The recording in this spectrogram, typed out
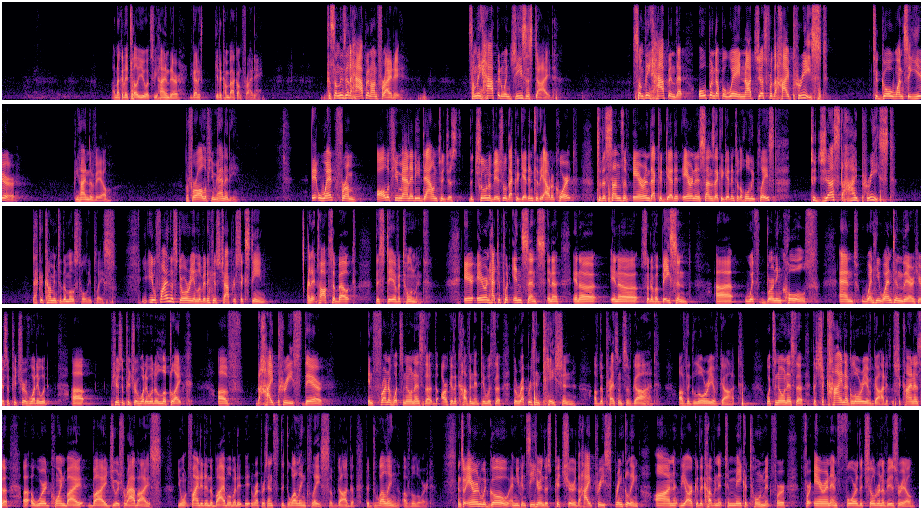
I'm not going to tell you what's behind there. You got to get to come back on Friday. Because something's going to happen on Friday. Something happened when Jesus died. Something happened that opened up a way not just for the high priest to go once a year behind the veil, but for all of humanity. It went from all of humanity down to just the children of Israel that could get into the outer court, to the sons of Aaron that could get in, Aaron and his sons that could get into the holy place, to just the high priest that could come into the most holy place. You'll find the story in Leviticus chapter 16, and it talks about this day of atonement. Aaron had to put incense in a, in a, in a sort of a basin uh, with burning coals. And when he went in there, here's a picture of what it would, uh, here's a picture of what it would have looked like of the high priest there in front of what's known as the, the Ark of the Covenant. It was the, the representation of the presence of God, of the glory of God. What's known as the, the Shekinah glory of God. Shekinah is a, a word coined by, by Jewish rabbis. You won't find it in the Bible, but it, it represents the dwelling place of God, the, the dwelling of the Lord. And so Aaron would go, and you can see here in this picture the high priest sprinkling on the Ark of the Covenant to make atonement for, for Aaron and for the children of Israel.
